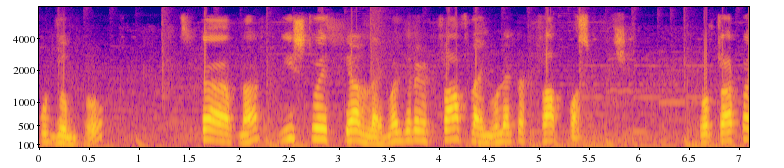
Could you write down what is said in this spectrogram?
পর্যন্ত সেটা আপনার ইস্ট ওয়েস্ট কেয়ার লাইন বা যেটাকে ট্রাফ লাইন বলে একটা ট্রাফ পাস করছে তো ট্রাফটা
